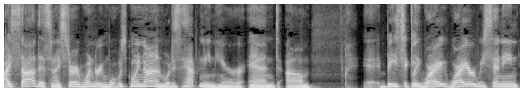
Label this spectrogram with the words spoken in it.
I saw this and I started wondering what was going on, what is happening here, and um, basically why why are we sending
